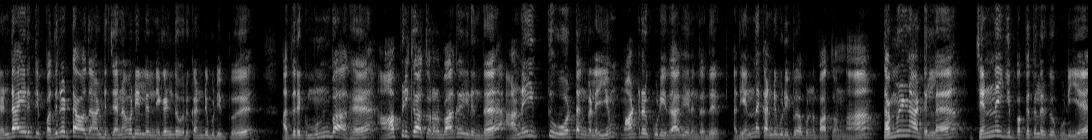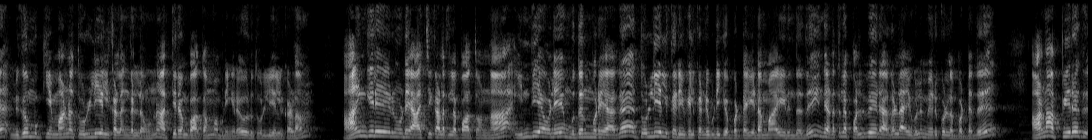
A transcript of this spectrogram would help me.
ரெண்டாயிரத்தி பதினெட்டாவது ஆண்டு ஜனவரியில் நிகழ்ந்த ஒரு கண்டுபிடிப்பு. அதற்கு முன்பாக ஆப்பிரிக்கா தொடர்பாக இருந்த அனைத்து ஓட்டங்களையும் மாற்றக்கூடியதாக இருந்தது. அது என்ன கண்டுபிடிப்பு அப்படின்னு பார்த்தோம்னா தமிழ்நாட்டில் சென்னைக்கு பக்கத்தில் இருக்கக்கூடிய மிக முக்கியமான தொல்லியல் களங்களில் ஒன்று அத்திரம்பாக்கம் அப்படிங்கிற ஒரு தொல்லியல் களம். ஆங்கிலேயர்களுடைய ஆட்சி காலத்தில் பார்த்தோம்னா இந்தியாவிலேயே முதன்முறையாக தொல்லியல் கருவிகள் கண்டுபிடிக்கப்பட்ட இடமாக இருந்தது. இந்த இடத்துல பல்வேறு அகழாய்வுகளும் மேற்கொள்ளப்பட்டது. ஆனால் பிறகு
